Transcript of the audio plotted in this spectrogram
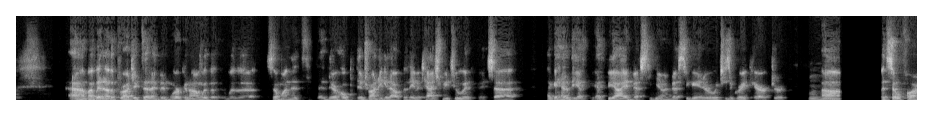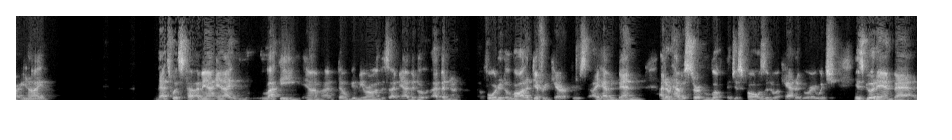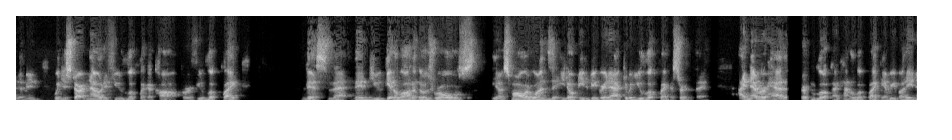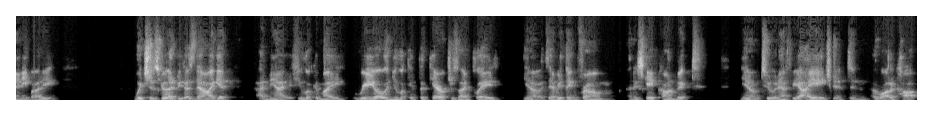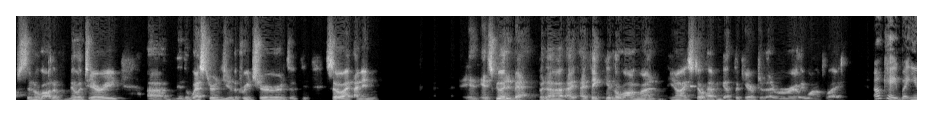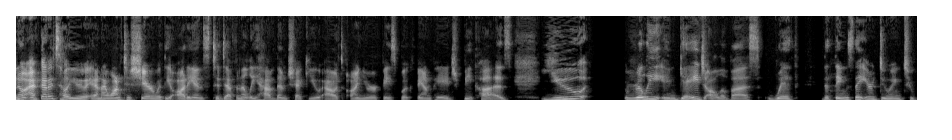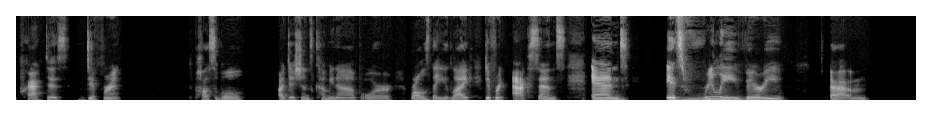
um, I've got another project that I've been working on with, with a, someone that's, that they're hope they're trying to get out, but they've attached me to it. It's uh, like a head of the F- FBI invest, you know, investigator, which is a great character. Mhm. Um, but so far, you know, I that's what's tough. I mean, I, and I lucky. You know, I, don't get me wrong on this. I mean, I've been I've been afforded a lot of different characters. I haven't been. I don't have a certain look that just falls into a category, which is good and bad. I mean, when you're starting out, if you look like a cop or if you look like this, that, then you get a lot of those roles. You know, smaller ones that you don't need to be a great actor, but you look like a certain thing. I never had a certain look. I kind of look like everybody and anybody which is good because now I get. I mean, I, if you look at my reel and you look at the characters I played, you know, it's everything from an escaped convict, you know, to an FBI agent and a lot of cops and a lot of military, uh, the westerns, you know, the preacher. The, so I, I mean, it, it's good and bad, but uh, I, I think in the long run, you know, I still haven't got the character that I really want to play. Okay, but you know, I've got to tell you, and I want to share with the audience to definitely have them check you out on your Facebook fan page because you really engage all of us with the things that you're doing to practice different possible auditions coming up or roles that you like, different accents. And it's really very um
